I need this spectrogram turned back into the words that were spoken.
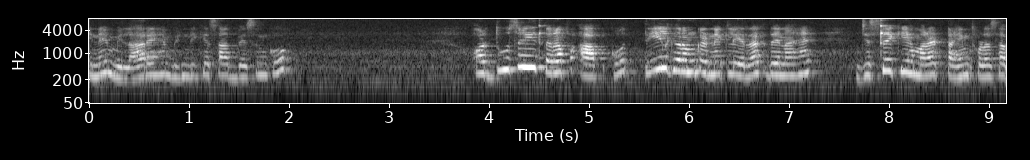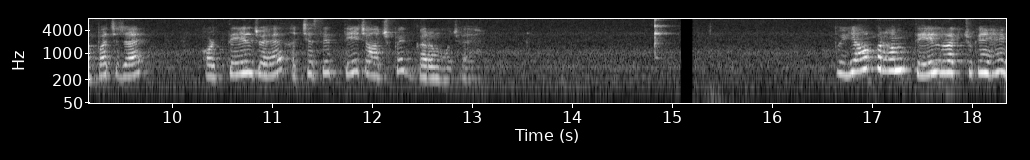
इन्हें मिला रहे हैं भिंडी के साथ बेसन को। और दूसरी तरफ़ आपको तेल गरम करने के लिए रख देना है, जिससे कि हमारा टाइम थोड़ा सा बच जाए और तेल जो है अच्छे से तेज आँच पे गरम हो जाए। तो यहाँ पर हम तेल रख चुके हैं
